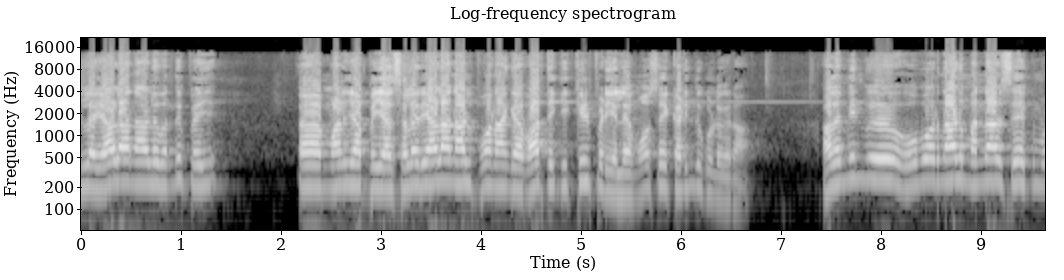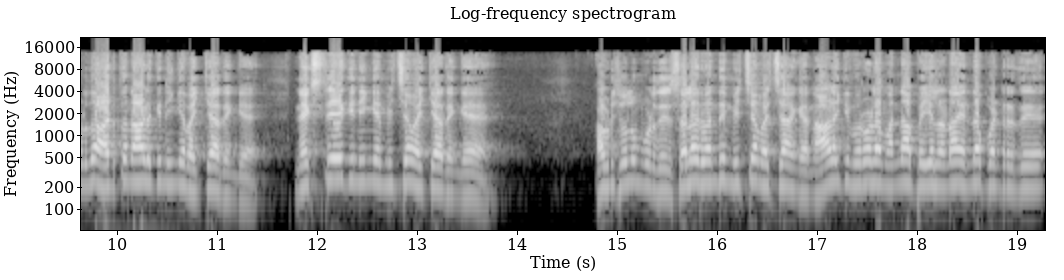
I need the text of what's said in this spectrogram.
இல்லை ஏழாம் நாள் வந்து பெய் மழையா பெய்யா சிலர் ஏழாம் நாள் போனாங்க வார்த்தைக்கு கீழ்ப்படியலை. மோசை கடிந்து கொள்ளுகிறான். அதன் பின்பு ஒவ்வொரு நாளும் மண்ணா சேர்க்கும் பொழுது அடுத்த நாளுக்கு நீங்க வைக்காதீங்க. நெக்ஸ்ட் டேக்கு நீங்க மிச்சம் வைக்காதீங்க. அப்படி சொல்லும் பொழுது சிலர் வந்து மிச்சம் வச்சாங்க. நாளைக்கு பரவாயில்ல மண்ணா பெய்யலைன்னா என்ன பண்றது?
